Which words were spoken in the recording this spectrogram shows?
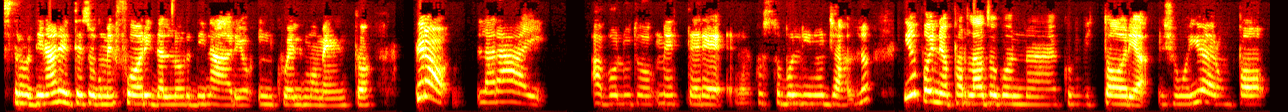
straordinario inteso come fuori dall'ordinario in quel momento. Però la Rai ha voluto mettere eh, questo bollino giallo. Io poi ne ho parlato con, eh, con Vittoria, diciamo, io ero un po'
